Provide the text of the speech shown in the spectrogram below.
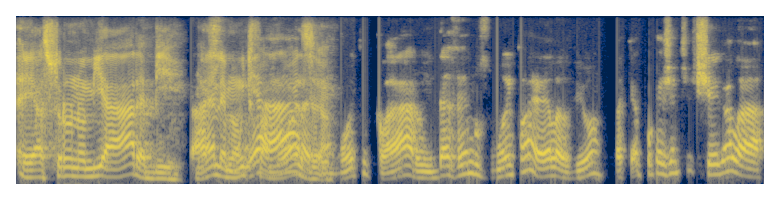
É a astronomia árabe, a né? astronomia ela é muito famosa. Árabe, muito claro, e devemos muito a ela, viu? Daqui a pouco a gente chega lá.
